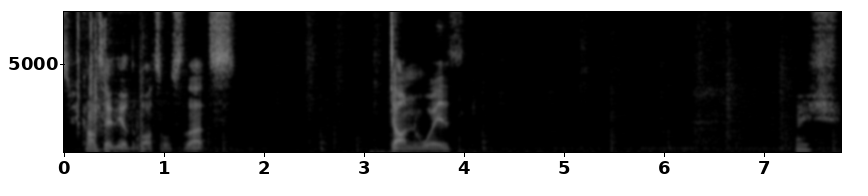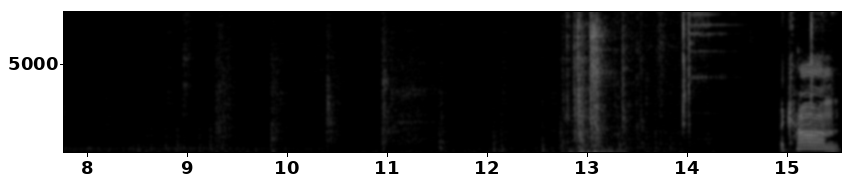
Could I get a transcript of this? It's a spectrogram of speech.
Alright, we can't take the other bottle, so that's done with. Right. I can't.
